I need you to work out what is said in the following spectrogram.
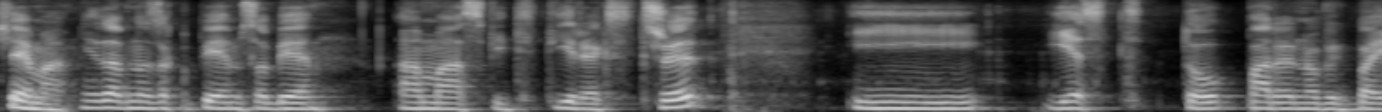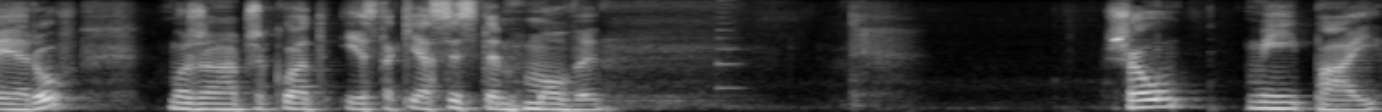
Siema, niedawno zakupiłem sobie Amazfit T-Rex 3 i jest to parę nowych bajerów. Może na przykład jest taki asystent mowy. Show me pie.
